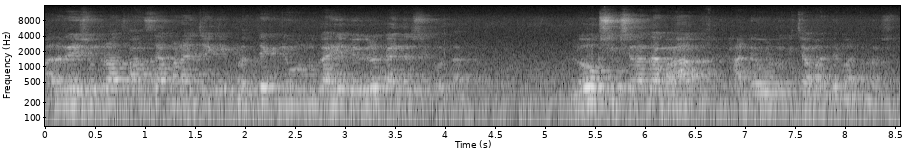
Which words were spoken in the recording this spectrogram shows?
आता यशवंतराव चव्हाण साहेब म्हणायचे की प्रत्येक निवडणुका हे वेगळं काहीतरी शिकवतात. लोक शिक्षणाचा भाग हा निवडणुकीच्या माध्यमातून असतो.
